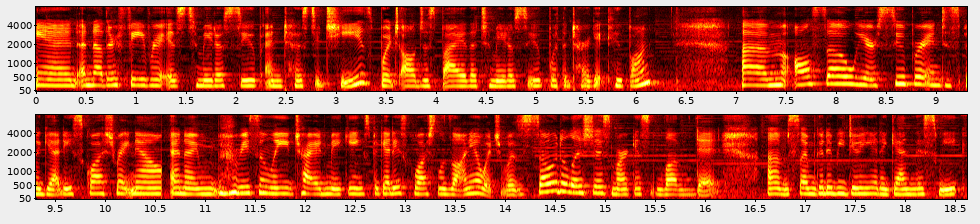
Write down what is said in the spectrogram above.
And another favorite is tomato soup and toasted cheese, which I'll just buy the tomato soup with the Target coupon. Um, also, we are super into spaghetti squash right now, and I recently tried making spaghetti squash lasagna, which was so delicious. Marcus loved it. Um, so I'm going to be doing it again this week.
